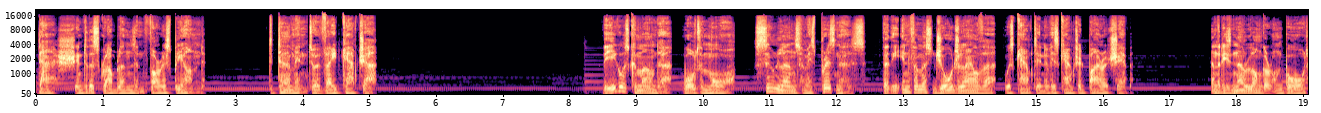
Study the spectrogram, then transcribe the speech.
dash into the scrublands and forest beyond, determined to evade capture. The Eagle's commander, Walter Moore, soon learns from his prisoners that the infamous George Lowther was captain of his captured pirate ship, and that he's no longer on board.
